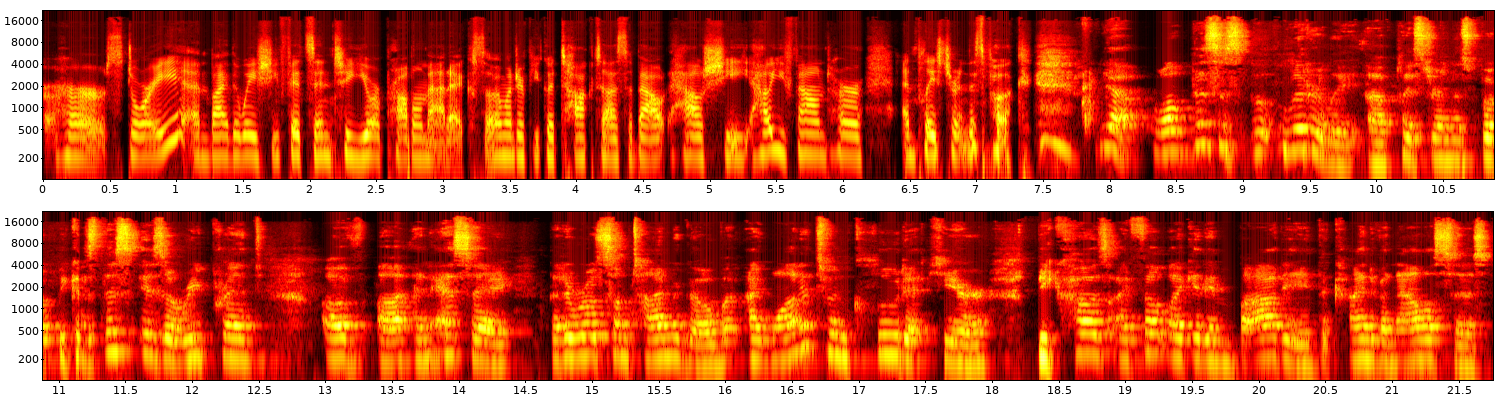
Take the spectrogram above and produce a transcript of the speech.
her story and by the way she fits into your problematic. So I wonder if you could talk to us about how she, how you found her and placed her in this book. Yeah, well, this is literally uh, placed her in this book because this is a reprint of uh, an essay that I wrote some time ago, but I wanted to include it here because I felt like it embodied the kind of analysis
